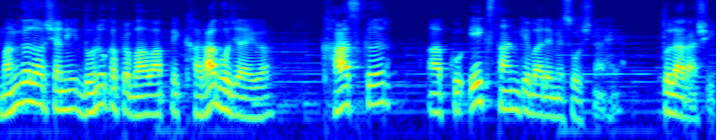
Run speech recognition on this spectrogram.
मंगल और शनि दोनों का प्रभाव आप पे खराब हो जाएगा, खासकर आपको एक स्थान के बारे में सोचना है, तुला राशि।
